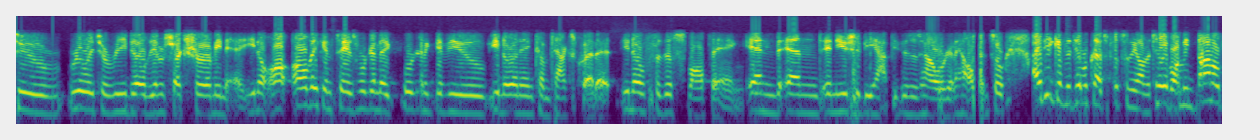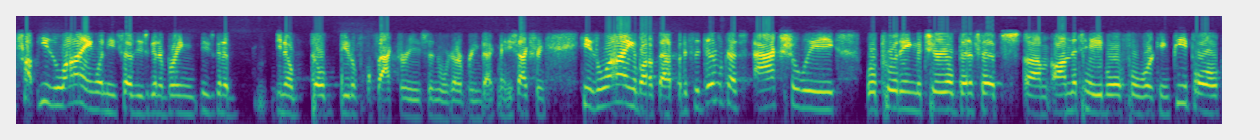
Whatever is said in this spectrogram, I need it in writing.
to really to rebuild the infrastructure. I mean, you know, all, all they can say is we're gonna we're gonna give you you know an income tax credit, you know, for this small thing, and and and you should be happy. This is how we're gonna help. And so I think if the Democrats put something on the table, I mean, Donald Trump, he's lying when he says he's gonna bring he's gonna you know build beautiful factories and we're gonna bring back manufacturing. He's lying about that. But if the Democrats actually were putting material benefits um, on the table for working people,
